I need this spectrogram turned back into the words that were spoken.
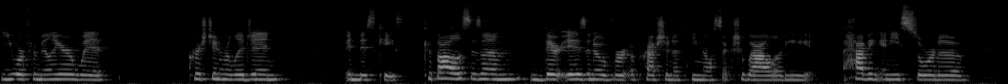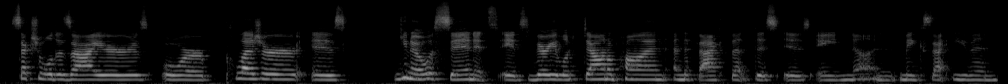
you are familiar with Christian religion, in this case Catholicism, there is an overt oppression of female sexuality. Having any sort of sexual desires or pleasure is you know a sin. It's it's very looked down upon. And the fact that this is a nun makes that even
